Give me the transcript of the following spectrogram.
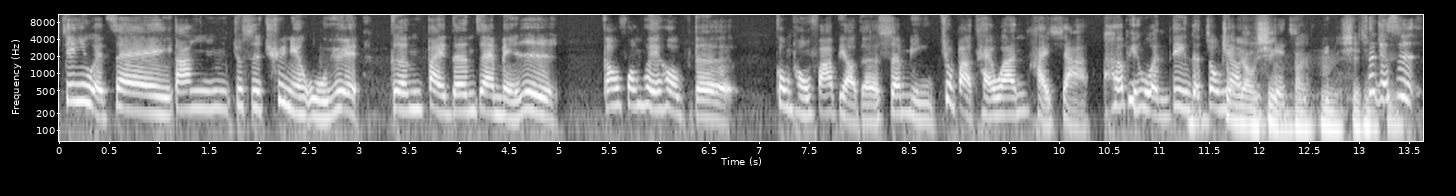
菅义伟在当就是去年五月跟拜登在美日高峰会后的。共同发表的声明就把台湾海峡和平稳定的重要性写进，嗯，写进去，这个是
